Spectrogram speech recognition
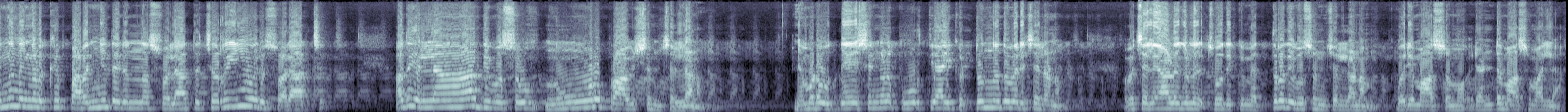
ഇന്ന് നിങ്ങൾക്ക് പറഞ്ഞു തരുന്ന സ്വലാത്ത് ചെറിയൊരു സ്വലാറ്റ് അത് എല്ലാ ദിവസവും നൂറ് പ്രാവശ്യം ചെല്ലണം. നമ്മുടെ ഉദ്ദേശങ്ങൾ പൂർത്തിയായി കിട്ടുന്നത് വരെ ചെല്ലണം. അപ്പൊ ചില ആളുകൾ ചോദിക്കും എത്ര ദിവസം ചൊല്ലണം? ഒരു മാസമോ രണ്ട് മാസമോ അല്ല.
